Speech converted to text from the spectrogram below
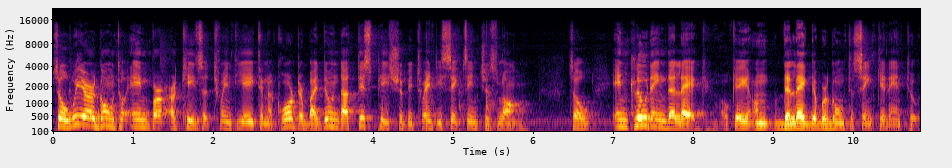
So we are going to aim for our keys at 28 and a quarter. By doing that, this piece should be 26 inches long. So including the leg, okay, on the leg that we're going to sink it into.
